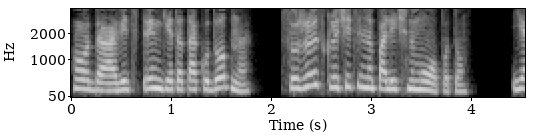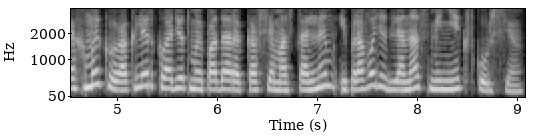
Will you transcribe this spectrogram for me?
О да, ведь стринги это так удобно. Сужу исключительно по личному опыту. Я хмыкаю, а Клер кладет мой подарок ко всем остальным и проводит для нас мини-экскурсию.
